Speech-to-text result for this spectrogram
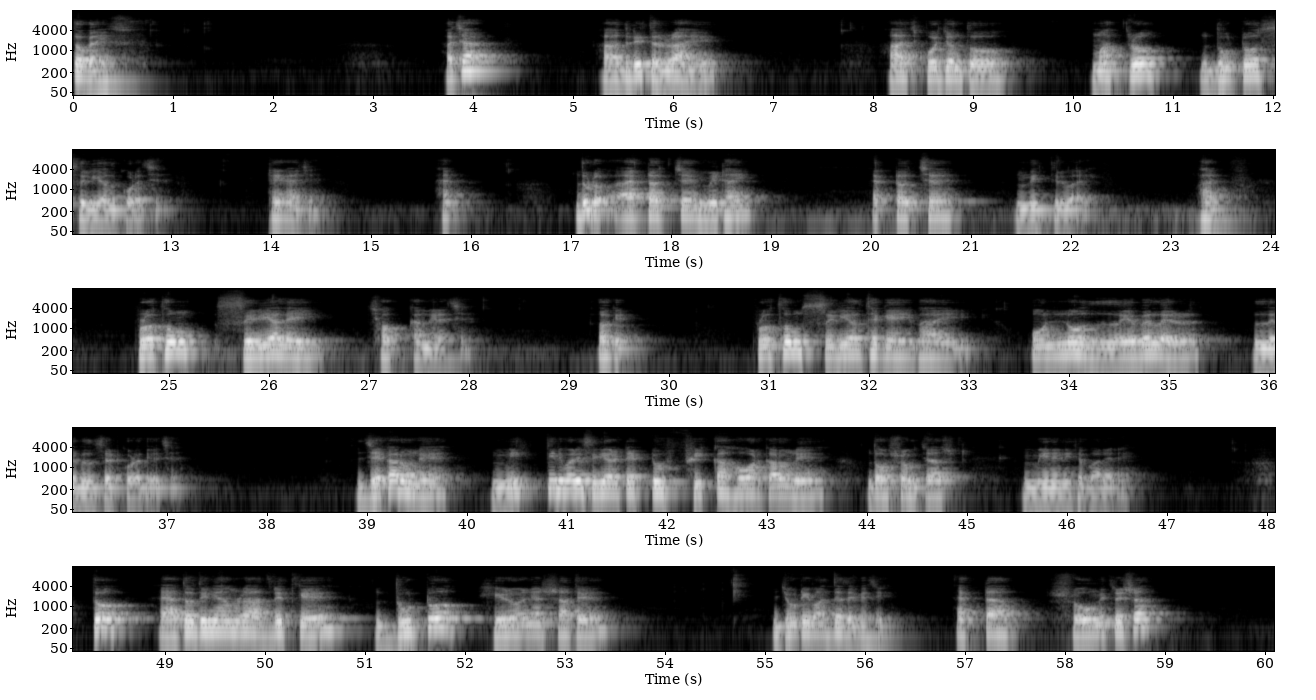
তো গাইস আচ্ছা আদৃত রায় আজ পর্যন্ত মাত্র দুটো সিরিয়াল করেছে। ঠিক আছে? হ্যাঁ দুটো। একটা হচ্ছে মিঠাই, একটা হচ্ছে মিত্তির বাড়ি। ভাই, প্রথম সিরিয়ালেই ছক্কা মেরেছে। ওকে প্রথম সিরিয়াল থেকেই ভাই অন্য লেভেলের লেভেল সেট করে দিয়েছে। যে কারণে মিত্তির বাড়ি সিরিয়ালটা একটু ফিকা হওয়ার কারণে দর্শক জাস্ট মেনে নিতে পারেনি। তো এতদিনে আমরা আদ্রিতকে দুটো হিরোইনের সাথে জুটি বাঁধতে দেখেছি। একটা সৌমিত্রিষা,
